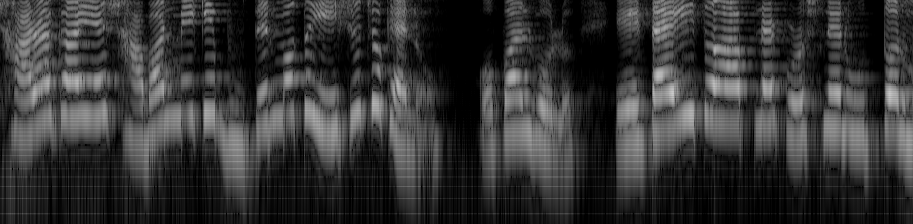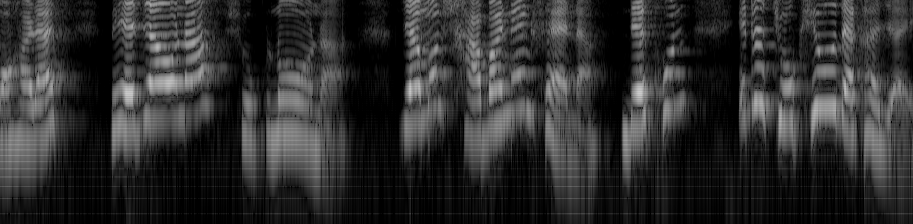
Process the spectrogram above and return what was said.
সারা গায়ে সাবান মেখে ভূতের মতো এসেছ কেন? গোপাল বলল, এটাই তো আপনার প্রশ্নের উত্তর, মহারাজ। ভেজাও না, শুকনোও না, যেমন সাবানের ফেনা। দেখুন, এটা চোখেও দেখা যায়।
